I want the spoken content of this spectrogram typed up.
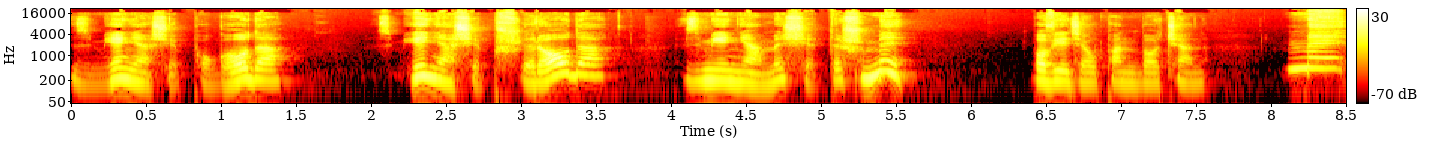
zmienia się pogoda, zmienia się przyroda, zmieniamy się też my, powiedział pan Bocian. My?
